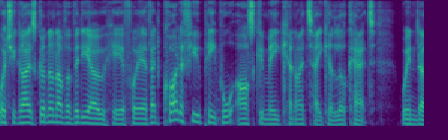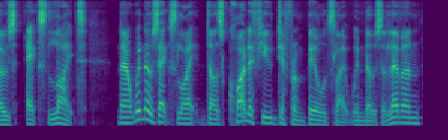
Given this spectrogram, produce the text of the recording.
What you guys got another video here for you. I've had quite a few people asking me, can I take a look at Windows X Lite? Now, Windows X Lite does quite a few different builds like Windows 11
